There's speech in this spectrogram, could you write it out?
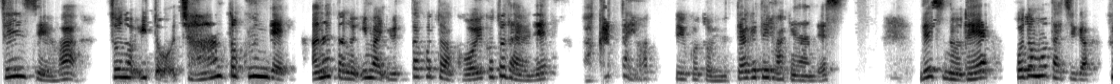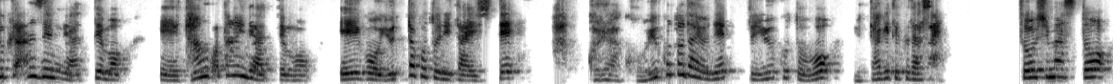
先生はその意図をちゃんと組んで、あなたの今言ったことはこういうことだよね。分かったよっていうことを言ってあげているわけなんです。ですので、子供たちが不完全であっても、えー、単語単位であっても、英語を言ったことに対して、これはこういうことだよねということを言ってあげてください。そうしますと、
